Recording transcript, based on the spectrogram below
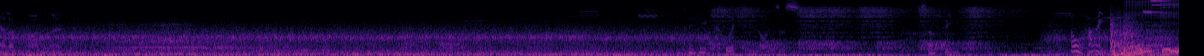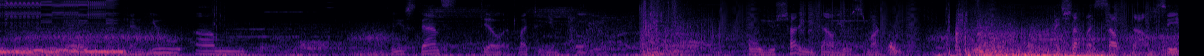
Airlock power plant. Did I hear clicking noises? Something. Oh, hi. Can you, um... Can you stand still? I'd like to EMP you. Oh, you're shutting me down. You're a smart one. I shut myself down, see?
